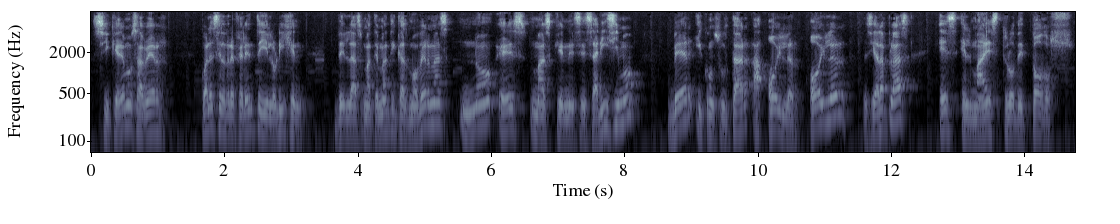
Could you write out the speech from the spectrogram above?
si queremos saber cuál es el referente y el origen de las matemáticas modernas, no es más que necesarísimo ver y consultar a Euler. Euler, decía Laplace, es el maestro de todos.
